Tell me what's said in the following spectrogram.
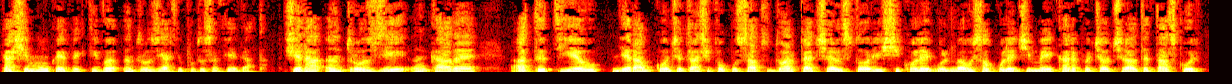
ca și muncă efectivă, într-o zi ar fi putut să fie gata. Și era într-o zi în care atât eu eram concentrat și focusat doar pe acel story și colegul meu sau colegii mei care făceau celelalte tascuri Uh,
